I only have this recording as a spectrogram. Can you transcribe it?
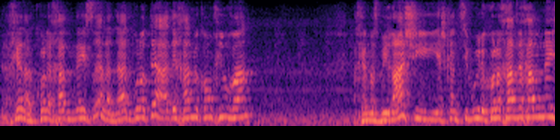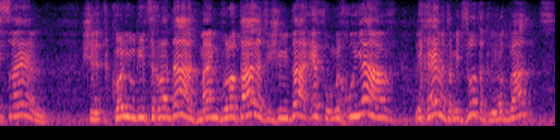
ולכן על כל אחד מבני ישראל לדעת גבולותיה עד היכן מקום חיובן. לכן מסביר רש"י, יש כאן ציווי לכל אחד ואחד מבני ישראל, שכל יהודי צריך לדעת מהם גבולות הארץ, ושהוא ידע איפה הוא מחויב לקיים את המצוות התלויות בארץ.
